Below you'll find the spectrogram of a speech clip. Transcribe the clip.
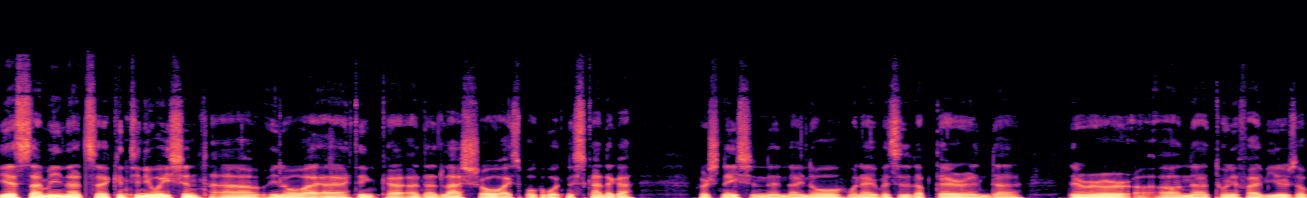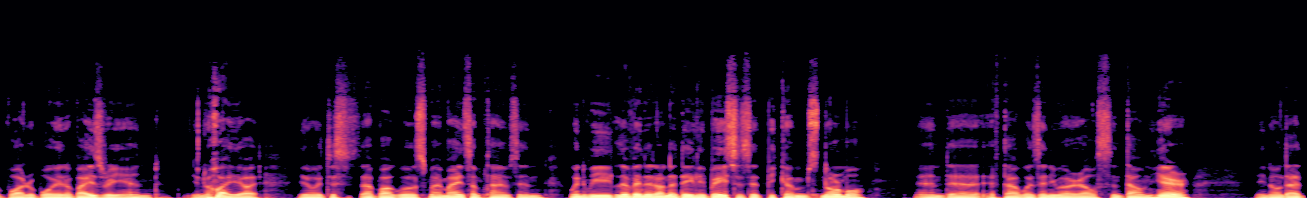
Yes, I mean that's a continuation. Uh, you know, I, I think uh, at that last show I spoke about Neskantaga First Nation, and I know when I visited up there, and uh, they were on uh, 25 years of water boiling advisory, and you know, I, uh, you know, it just uh, boggles my mind sometimes. And when we live in it on a daily basis, it becomes normal. And uh, if that was anywhere else and down here, you know, that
